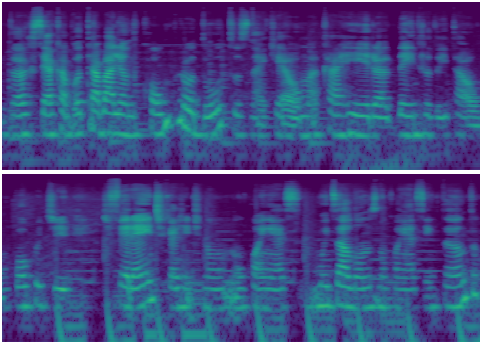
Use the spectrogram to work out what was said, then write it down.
Então, você acabou trabalhando com produtos, né? Que é uma carreira dentro do Itaú um pouco de, diferente, que a gente não, não conhece, muitos alunos não conhecem tanto.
